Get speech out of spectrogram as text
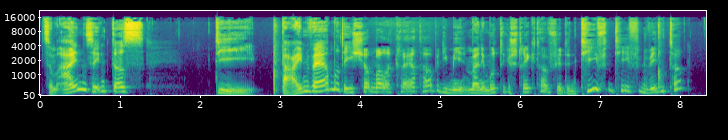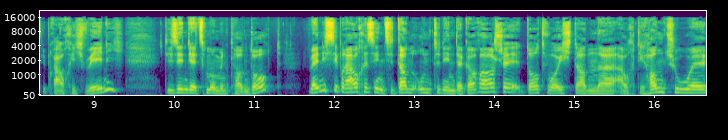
Zum einen sind das die Beinwärmer, die ich schon mal erklärt habe, die meine Mutter gestrickt hat für den tiefen, tiefen Winter. Die brauche ich wenig. Die sind jetzt momentan dort. Wenn ich sie brauche, sind sie dann unten in der Garage, dort wo ich dann äh, auch die Handschuhe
